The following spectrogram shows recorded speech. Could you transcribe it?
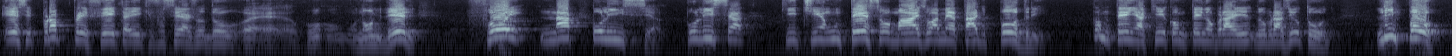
esse próprio prefeito aí que você ajudou, é, é, o, o nome dele, foi na polícia. Polícia que tinha um terço ou mais, ou a metade podre. Como tem aqui, como tem no, no Brasil todo. Limpou.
